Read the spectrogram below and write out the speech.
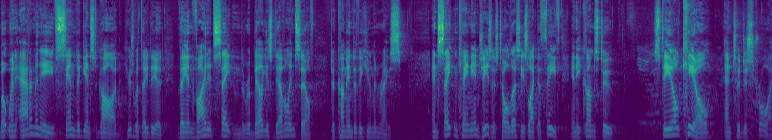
But when Adam and Eve sinned against God, here's what they did they invited Satan, the rebellious devil himself, to come into the human race. And Satan came in, Jesus told us he's like a thief, and he comes to steal, kill, and to destroy.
